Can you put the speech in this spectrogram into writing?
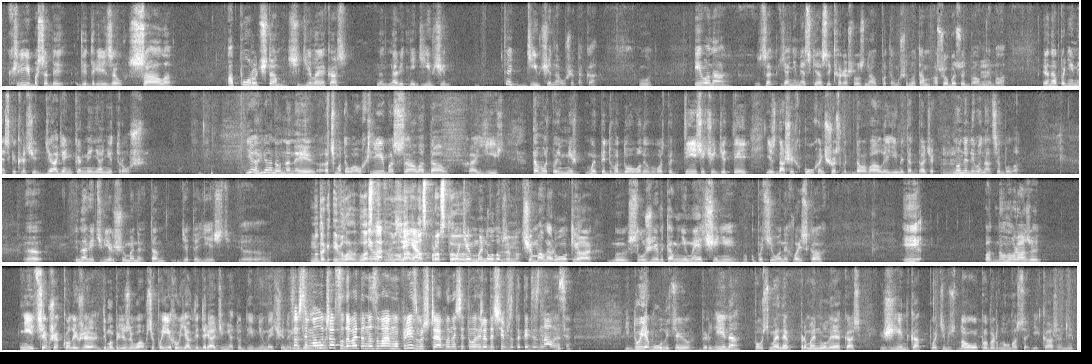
Хліба собі відрізав, сала, а поруч там сиділа якась, навіть не дівчина, та дівчина вже така. Вот. И она, за- я немецкий язык хорошо знал, потому что, ну, там особая судьба у меня была. И она по-немецки кричит, дяденька, меня не трожь. Я глянув на неї, отшматував хліба, сала дав, хай їсть. Та, Господи, ми, ми підгодовували, Господи, тисячі дітей, із наших кухонь щось давали їм і так далі. Ну, не дивина це була. Е, і навіть вірш у мене там десь є. Е, Ну так і вла- власне, І, власне, у, ще на- у нас просто Потім минуло вже ма- чимало років. Так. Ми служили там в Німеччині в окупаційних військах. І одного разу, ні, це вже коли вже демобілізувався. Поїхав я в відрядження туди, в Німеччину. Зовсім Іду мало часу. Давайте називаємо прізвище, аби наші телеглядачі вже таке дізналися. Іду я вулицею Берліна, повз мене промайнула якась жінка, потім знову повернулася і каже мені,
